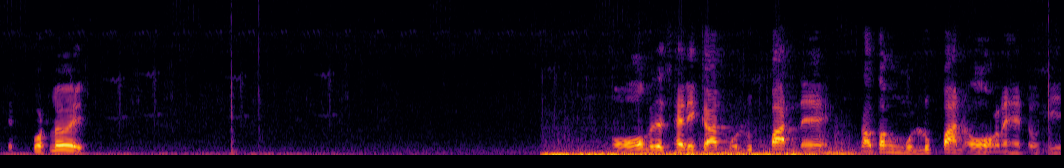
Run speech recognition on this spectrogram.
เสร็จกดเลย อ๋อ มันจะใช้ในการหมุนลูกปั้นนะฮะ เราต้องหมุนลูกปั้นออกนะฮะตรงนี้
